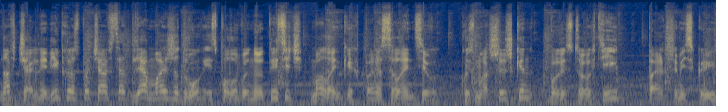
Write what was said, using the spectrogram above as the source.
навчальний рік розпочався для майже 2,5 тисяч маленьких переселенців. Кузьма Шишкін, Борис Торохтій, перший міський.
